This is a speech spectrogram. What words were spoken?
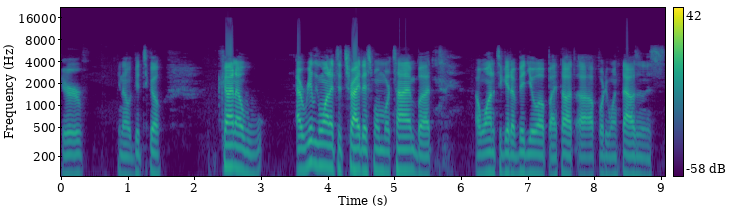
you're you know good to go. Kind of, I really wanted to try this one more time, but I wanted to get a video up. I thought uh, 41,000 is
